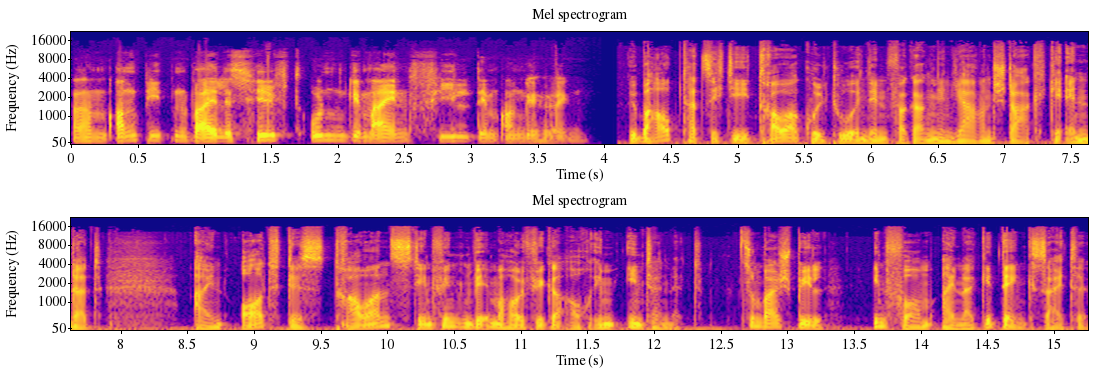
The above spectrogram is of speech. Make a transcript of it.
ähm, anbieten, weil es hilft ungemein viel dem Angehörigen. Überhaupt hat sich die Trauerkultur in den vergangenen Jahren stark geändert. Ein Ort des Trauerns, den finden wir immer häufiger auch im Internet. Zum Beispiel in Form einer Gedenkseite.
